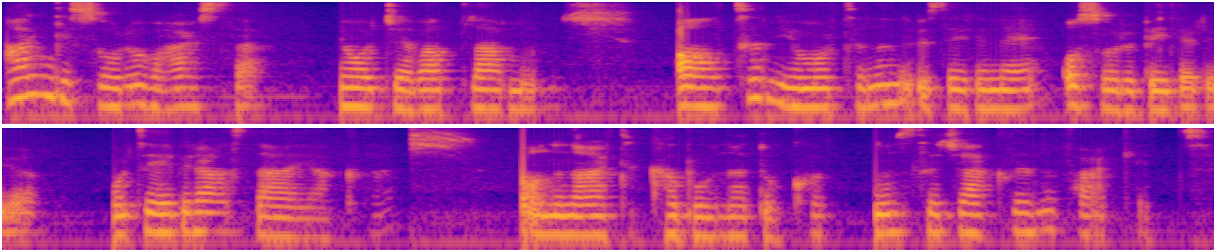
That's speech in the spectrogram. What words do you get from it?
hangi soru varsa o cevaplanmamış. Altın yumurtanın üzerine o soru beliriyor. Ortaya biraz daha yaklaş. Onun artık kabuğuna dokun. Onun sıcaklığını fark et.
